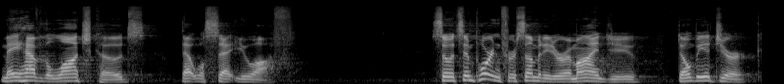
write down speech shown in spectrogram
may have the launch codes that will set you off. So it's important for somebody to remind you don't be a jerk.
